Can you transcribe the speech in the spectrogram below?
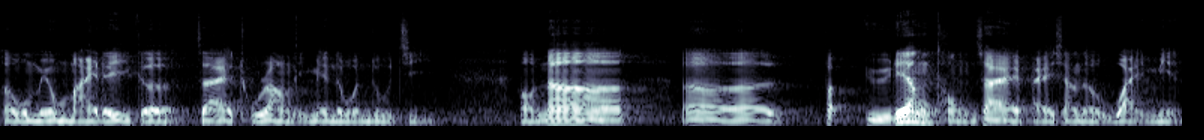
呃，我们有埋了一个在土壤里面的温度计，哦，那呃，把雨量桶在白箱的外面，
